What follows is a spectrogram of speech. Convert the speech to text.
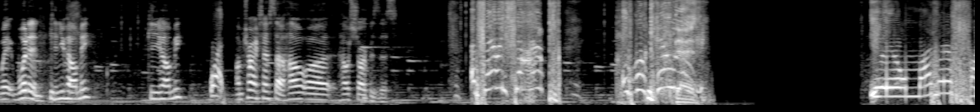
Wait, Wooden, can you help me? Can you help me? what? I'm trying to test out how uh how sharp is this? A very sharp. It will kill me. You motherfucker.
